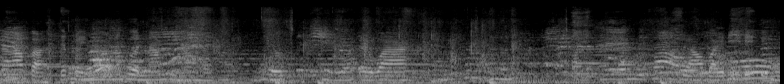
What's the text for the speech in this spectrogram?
แล้วเราก็จะไปนู่นน้ำเพลินน้ำพี่น้องเลยแต่ว่าจะเอาไว้ดีได้ถึงโม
